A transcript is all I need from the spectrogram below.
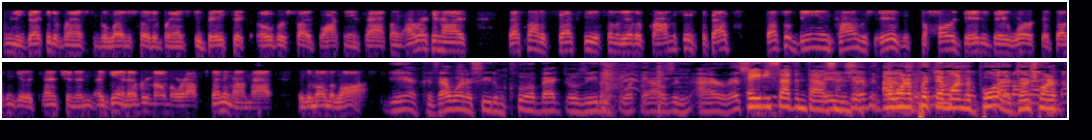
from the executive branch to the legislative branch to basic oversight, blocking and tackling. I recognize that's not as sexy as some of the other promises, but that's that's what being in Congress is. It's the hard day to day work that doesn't get attention. And again, every moment we're not spending on that is a moment lost. Yeah, because I want to see them claw back those 84,000 IRS. 87,000. I want to put them on the border. Don't you want to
